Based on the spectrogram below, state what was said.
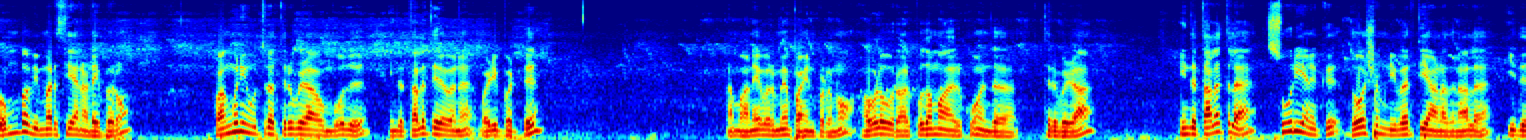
ரொம்ப விமரிசையாக நடைபெறும். பங்குனி உத்திர திருவிழாவும் போது இந்த தலத்திறவனை வழிபட்டு நம்ம அனைவருமே பயன்படணும். அவ்வளோ ஒரு அற்புதமாக இருக்கும் இந்த திருவிழா. இந்த தலத்தில் சூரியனுக்கு தோஷம் நிவர்த்தி ஆனதுனால இது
